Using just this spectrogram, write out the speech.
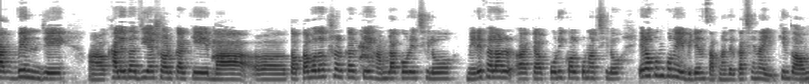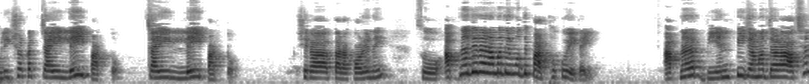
রাখবেন যে খালেদা জিয়া সরকারকে বা তত্ত্বাবধায়ক সরকারকে হামলা করেছিল, মেরে ফেলার একটা পরিকল্পনা ছিল, এরকম কোনো এভিডেন্স আপনাদের কাছে নাই। কিন্তু আওয়ামী লীগ সরকার চাইলেই পারতো। চাইলেই পারতো। সেটা তারা করে নাই। সো আপনাদের আর আমাদের মধ্যে পার্থক্য এটাই। আপনারা বিএনপি জামাত যারা আছেন,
